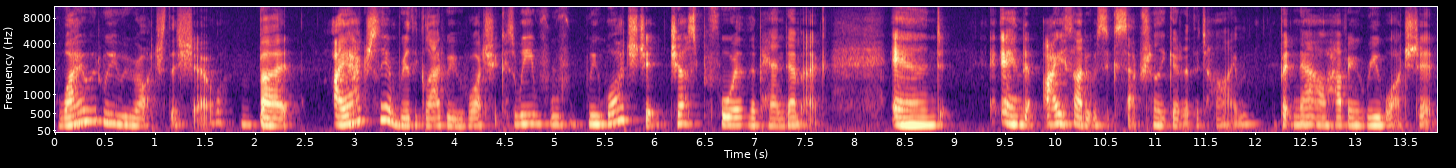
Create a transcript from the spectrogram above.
why would we rewatch this show? But I actually am really glad we watched it because we we watched it just before the pandemic, and and I thought it was exceptionally good at the time. But now having rewatched it,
